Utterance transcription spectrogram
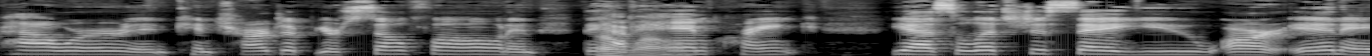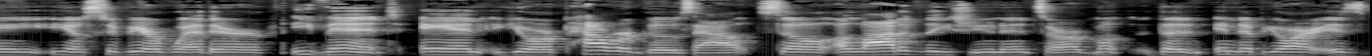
power and can charge up your cell phone, and they oh, have wow. hand crank yeah, so let's just say you are in a, you know, severe weather event and your power goes out. So a lot of these units are the NWR is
